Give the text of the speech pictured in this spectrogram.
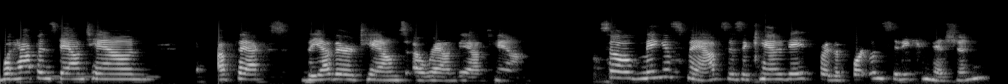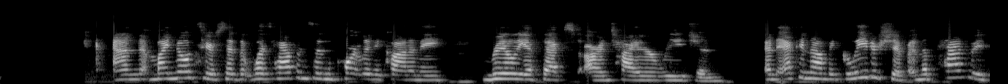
what happens downtown affects the other towns around downtown. So Mingus Mapps is a candidate for the Portland City Commission. And my notes here said that what happens in the Portland economy really affects our entire region. And economic leadership and the pathway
